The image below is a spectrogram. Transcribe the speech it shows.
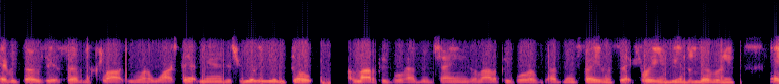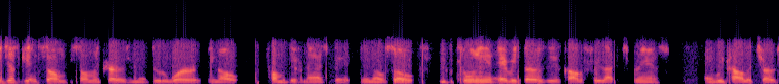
every Thursday at seven o'clock. You want to watch that, man? It's really really dope. A lot of people have been changed. A lot of people have, have been saved and set free and being delivered, and and just getting some some encouragement through the word, you know, from a different aspect, you know. So you can tune in every Thursday. It's called the Free Life Experience and we call it church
